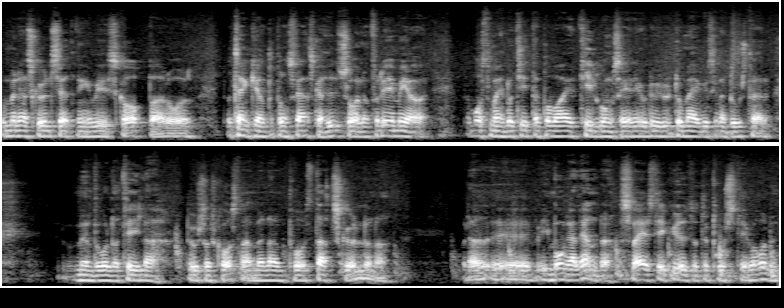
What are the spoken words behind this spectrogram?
Och med den skuldsättningen vi skapar och då tänker jag inte på de svenska hushållen för det är mer, då måste man ändå titta på varje tillgångsenhet och de äger sina bostäder med volatila bostadskostnader men på statsskulderna. Och där, eh, I många länder, Sverige sticker ut åt det positiva hållet,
